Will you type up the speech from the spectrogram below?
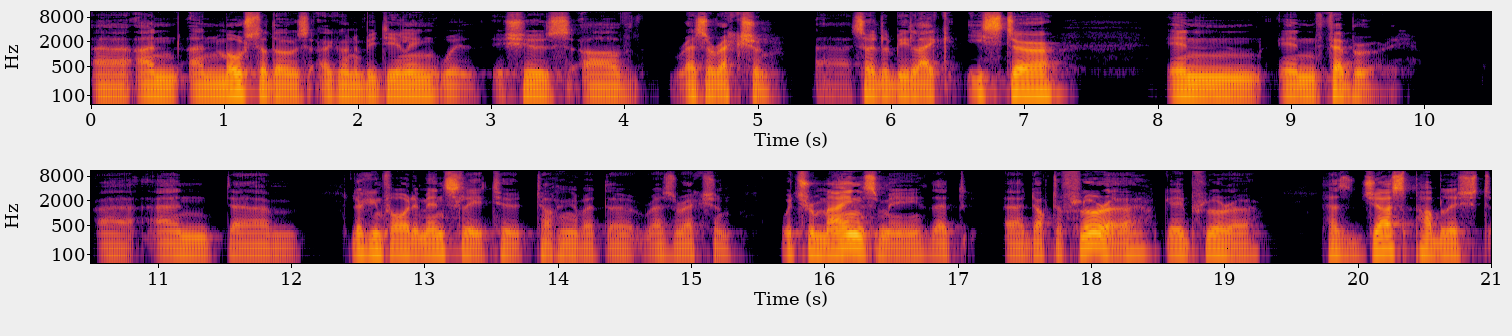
uh, and and most of those are going to be dealing with issues of resurrection. Uh, so it'll be like Easter in in February, uh, and um, looking forward immensely to talking about the resurrection. Which reminds me that uh, Dr. Fluhrer, Gabe Fluhrer, has just published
